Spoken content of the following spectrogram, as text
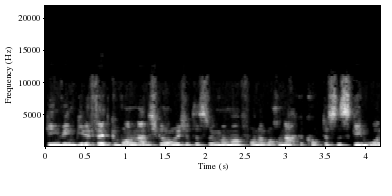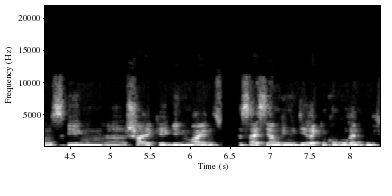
gegen wen Bielefeld gewonnen hat, ich glaube, ich hatte das irgendwann mal vor einer Woche nachgeguckt, das ist gegen uns, gegen äh, Schalke, gegen Mainz das heißt, sie haben gegen die direkten Konkurrenten die,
